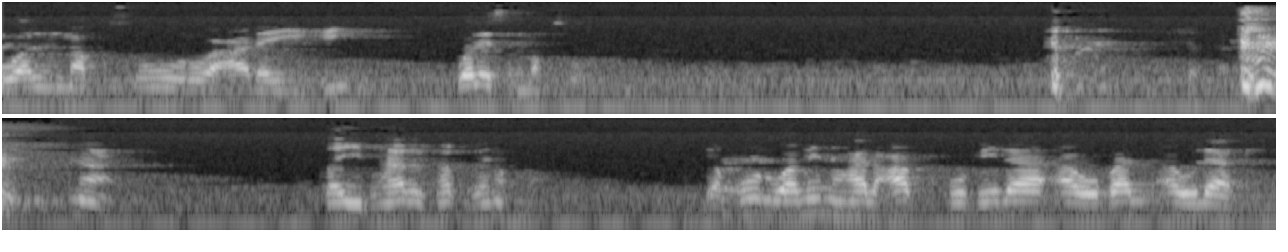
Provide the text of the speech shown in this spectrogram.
هو المقصور عليه وليس المقصور. نعم. طيب هذا الفرق بينهما يقول ومنها العطف بلا أو بل أو لكن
